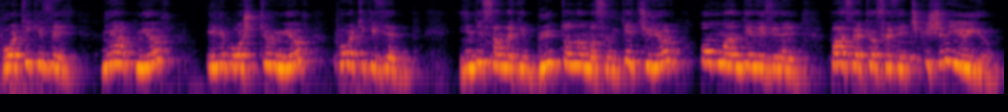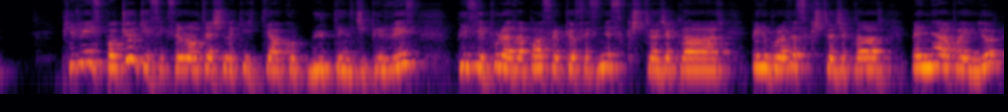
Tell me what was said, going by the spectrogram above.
Portekizler ne yapmıyor? Eli boş durmuyor. Portekizler Hindistan'daki büyük donanmasını geçiriyor. Umman Denizi'nin Basra Körfezi'nin çıkışını yığıyor. Pir Reis bakıyor ki 86 yaşındaki ihtiyar büyük denizci Pir Reis bizi burada Basra Körfezi'nde sıkıştıracaklar. Beni burada sıkıştıracaklar. Ben ne yapayım diyor.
